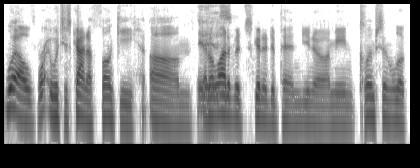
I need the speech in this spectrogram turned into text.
well, right, which is kind of funky. Um, It and a lot of it's going to depend. You know, I mean, Clemson looked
